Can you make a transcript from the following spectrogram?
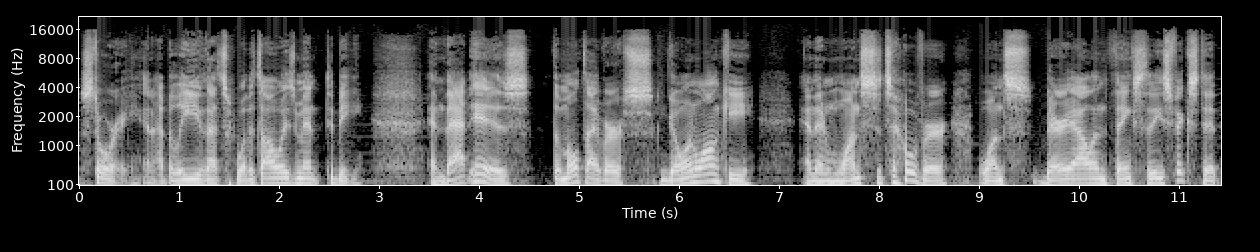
story. And I believe that's what it's always meant to be. And that is the multiverse going wonky. And then once it's over, once Barry Allen thinks that he's fixed it,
